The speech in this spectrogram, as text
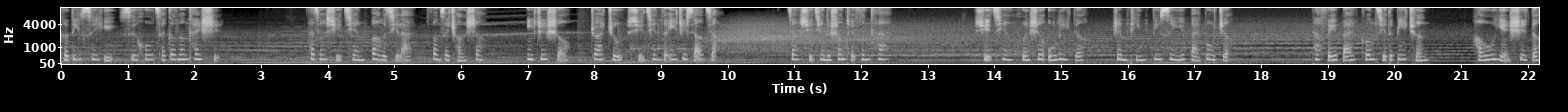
可丁思雨似乎才刚刚开始。他将雪倩抱了起来，放在床上，一只手抓住雪倩的一只小脚，将雪倩的双腿分开。雪倩浑身无力的，任凭丁思雨摆布着。她肥白光洁的逼唇，毫无掩饰的。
